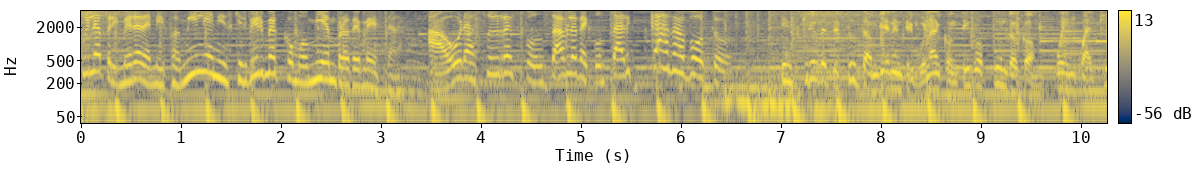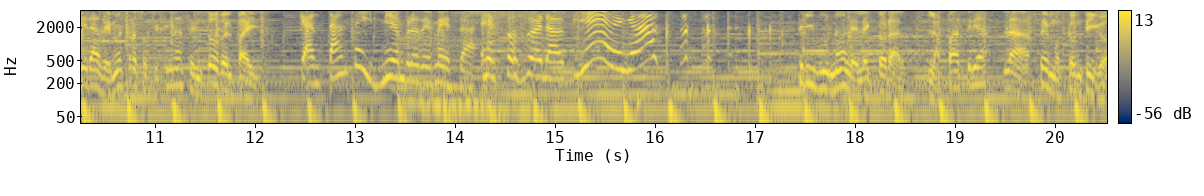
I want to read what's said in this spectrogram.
Fui la primera de mi familia en inscribirme como miembro de mesa. Ahora soy responsable de contar cada voto. Inscríbete tú también en tribunalcontigo.com o en cualquiera de nuestras oficinas en todo el país. Cantante y miembro de mesa. Eso suena bien, ¿ah? Tribunal Electoral. La patria la hacemos contigo.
